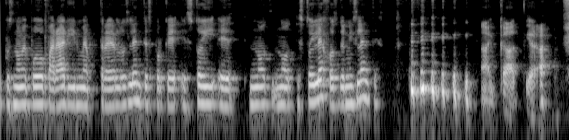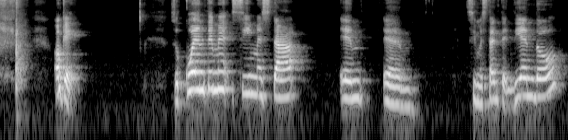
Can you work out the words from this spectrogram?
Y pues no me puedo parar e irme a traer los lentes porque estoy, eh, no, no, estoy lejos de mis lentes. Ay, Katia. Ok. So, cuénteme si me está, em, si me está entendiendo.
